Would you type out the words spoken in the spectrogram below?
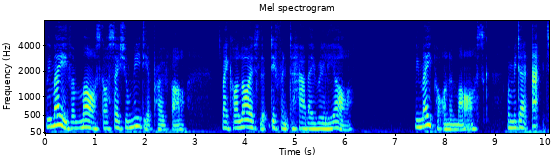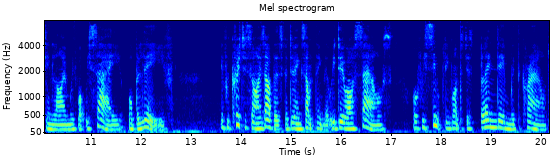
We may even mask our social media profile to make our lives look different to how they really are. We may put on a mask when we don't act in line with what we say or believe, if we criticise others for doing something that we do ourselves, or if we simply want to just blend in with the crowd.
